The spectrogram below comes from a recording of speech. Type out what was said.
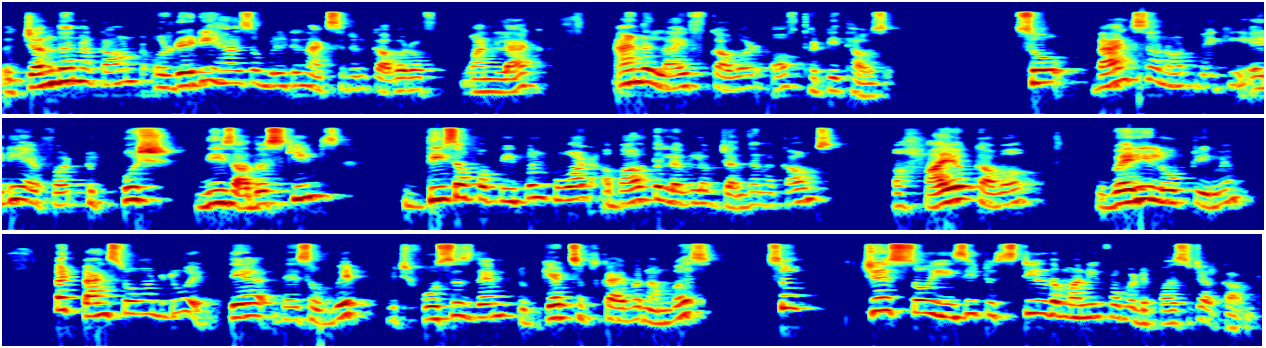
the Jandhan account already has a built-in accident cover of 1 lakh and a life cover of 30,000. So banks are not making any effort to push these other schemes. These are for people who are above the level of Jandhan accounts, a higher cover, very low premium. But banks don't want to do it. There, there's a whip which forces them to get subscriber numbers. So just so easy to steal the money from a depositor account.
